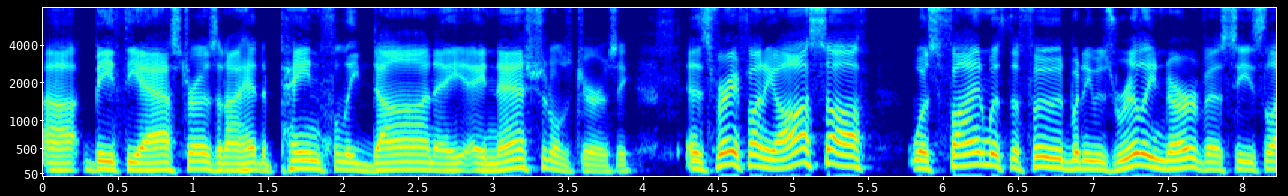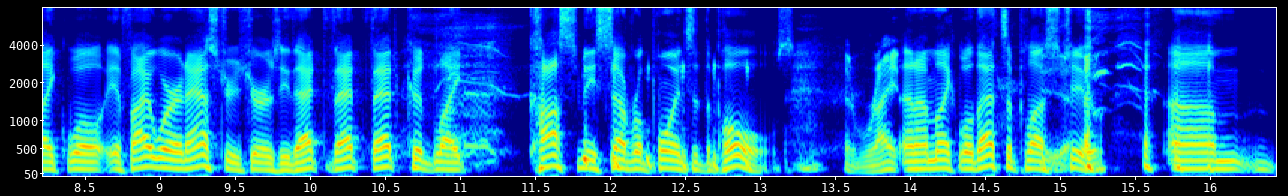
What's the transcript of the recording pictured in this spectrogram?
uh, beat the Astros, and I had to painfully don a, a Nationals jersey. And it's very funny. Ossoff was fine with the food, but he was really nervous. He's like, "Well, if I wear an Astros jersey, that that that could like cost me several points at the polls." Right. And I'm like, "Well, that's a plus too." Um,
